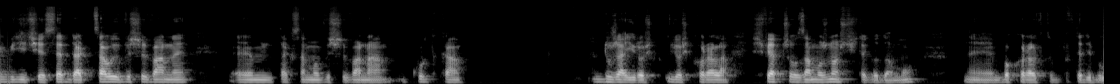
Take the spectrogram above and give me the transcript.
jak widzicie, serdak cały wyszywany, tak samo wyszywana kurtka duża ilość, ilość korala świadczy o zamożności tego domu, bo koral wtedy był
